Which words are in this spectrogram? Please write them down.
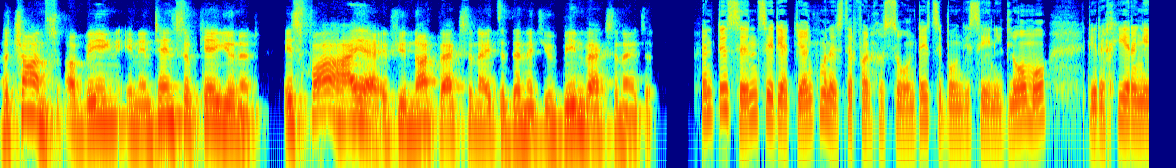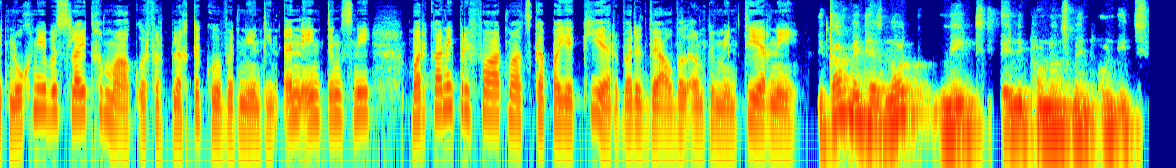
the chance of being in intensive care unit is far higher if you're not vaccinated than if you've been vaccinated. Intussen sê die adjunkminister van gesondheid, Sibongiseni Dlomo, die regering het nog nie 'n besluit gemaak oor verpligte COVID-19 inentings nie, maar kan die privaat maatskappye keer wat dit wel wil implementeer nie. The government has not made any pronouncement on its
